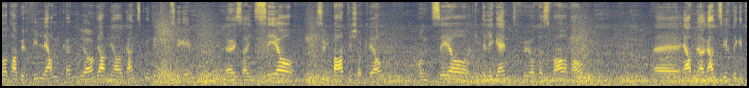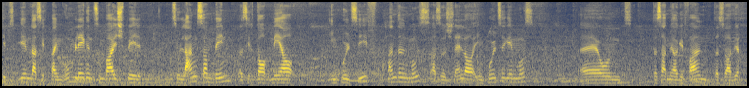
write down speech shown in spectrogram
dort habe ich viel lernen können. Ja. Der hat mir auch ganz gute Tipps gegeben. Er ist ein sehr sympathischer Kerl und sehr intelligent für das Fahren auch. Äh, er hat mir ganz wichtige Tipps gegeben, dass ich beim Umlegen zum Beispiel zu langsam bin, dass ich dort mehr impulsiv handeln muss, also schneller Impulse geben muss. Äh, und das hat mir gefallen. Das war wirklich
